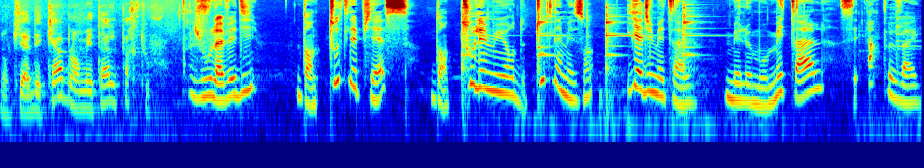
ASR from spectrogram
Donc il y a des câbles en métal partout. Je vous l'avais dit, dans toutes les pièces, dans tous les murs de toutes les maisons, il y a du métal. Mais le mot métal, c'est un peu vague.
